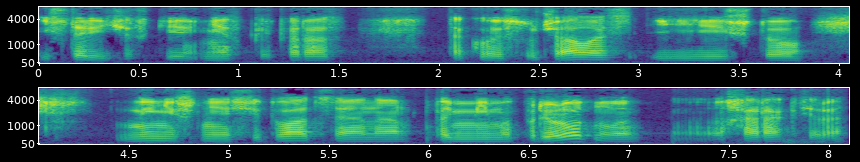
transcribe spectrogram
исторически несколько раз такое случалось, и что нынешняя ситуация, она помимо природного э, характера,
